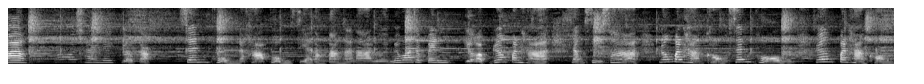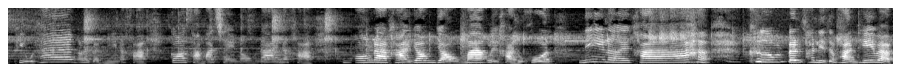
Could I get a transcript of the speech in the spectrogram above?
มากๆก็ใช้ในเกี่ยวกับ เส้นผมนะคะ ผมเสียต่างๆ นานาเลย ไม่ว่าจะเป็นเกี่ยวกับเรื่องปัญหาหนังศีรษะเรื่องปัญหาของเส้นผม เรื่องปัญหาของผิวแห้งอะไรแบบนี้นะคะ ก็สามารถใช้น้องได้นะคะน้องราคาย่อมเยาวมากเลยค่ะทุกคนนี่เลยค่ะ คือมันเป็นผลิตภัณฑ์ที่แบบ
